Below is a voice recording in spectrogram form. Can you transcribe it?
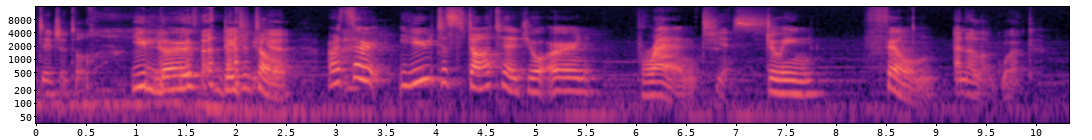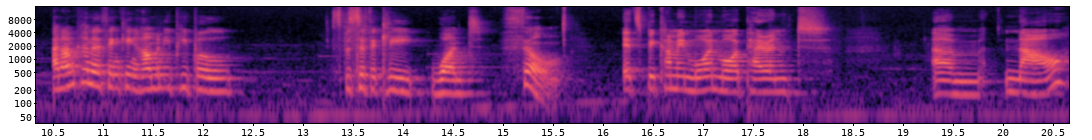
digital. You loathe digital. Yeah. All right, so you just started your own brand Yes. doing film. Analog work. And I'm kind of thinking how many people specifically want film? It's becoming more and more apparent um, now.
